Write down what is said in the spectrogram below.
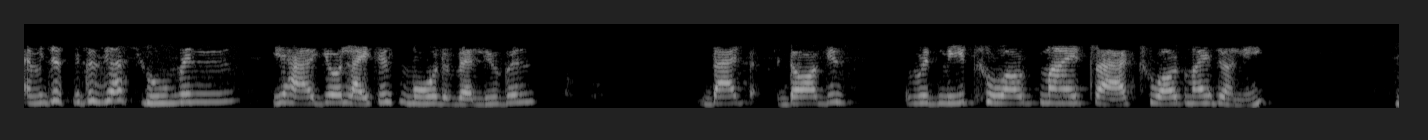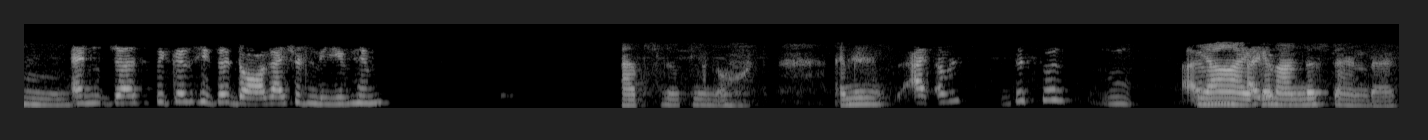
I mean just because you are human you have your life is more valuable that dog is with me throughout my track throughout my journey Hmm. and just because he's a dog I should leave him Absolutely not. I mean, I, I was this was mm, I yeah, mean, I can understand that.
